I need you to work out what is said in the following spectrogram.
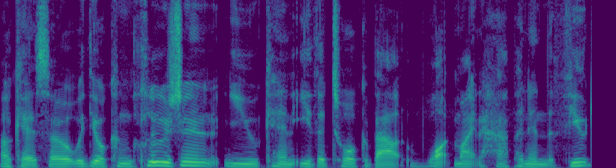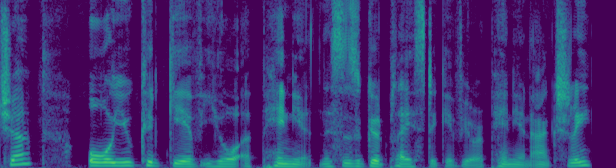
Okay, so with your conclusion, you can either talk about what might happen in the future or you could give your opinion. This is a good place to give your opinion, actually,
